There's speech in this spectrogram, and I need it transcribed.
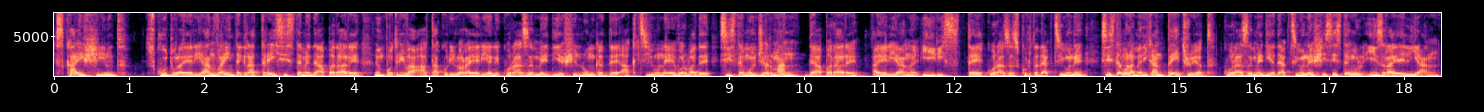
Sky Shield Scutul aerian va integra trei sisteme de apărare împotriva atacurilor aeriene cu rază medie și lungă de acțiune. E vorba de sistemul german de apărare aeriană Iris-T cu rază scurtă de acțiune, sistemul american Patriot cu rază medie de acțiune și sistemul israelian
